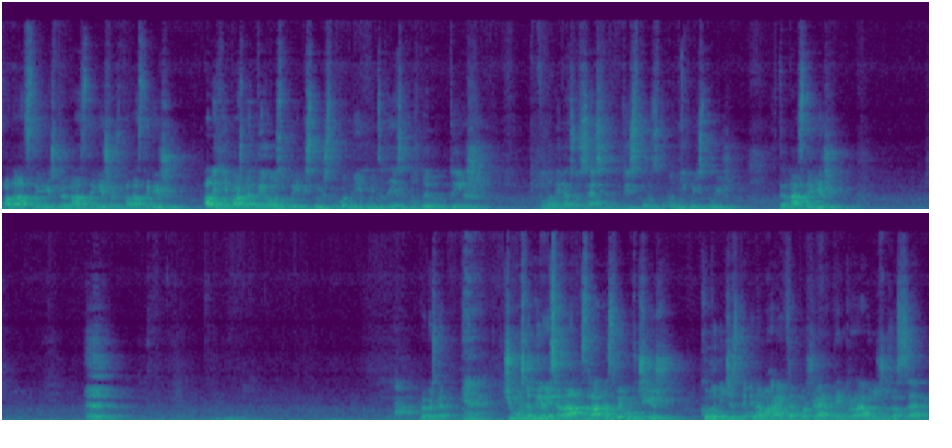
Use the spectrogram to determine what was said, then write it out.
12 вірш, 13 вірш, ось 12 вірш. Але хіба ж не ти, Господи, існуєш споконвіку? Він задає, Господи, ну ти ж, владика цього всесвіту, ти споконвіку існуєш. 13 вірш. Вибачте. Чому ж ти дивишся на зрадництво і мовчиш, коли нечестиві намагаються пожерти праведнічу за себе?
